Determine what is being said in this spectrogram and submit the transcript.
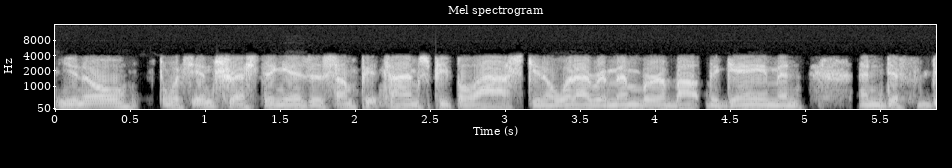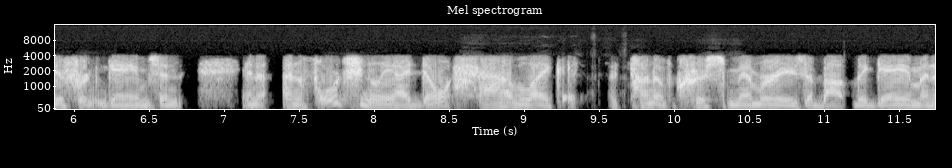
you know what's interesting is is sometimes people ask you know what i remember about the game and and diff- different games. And and unfortunately i don't have like a, ton of crisp memories about the game. And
